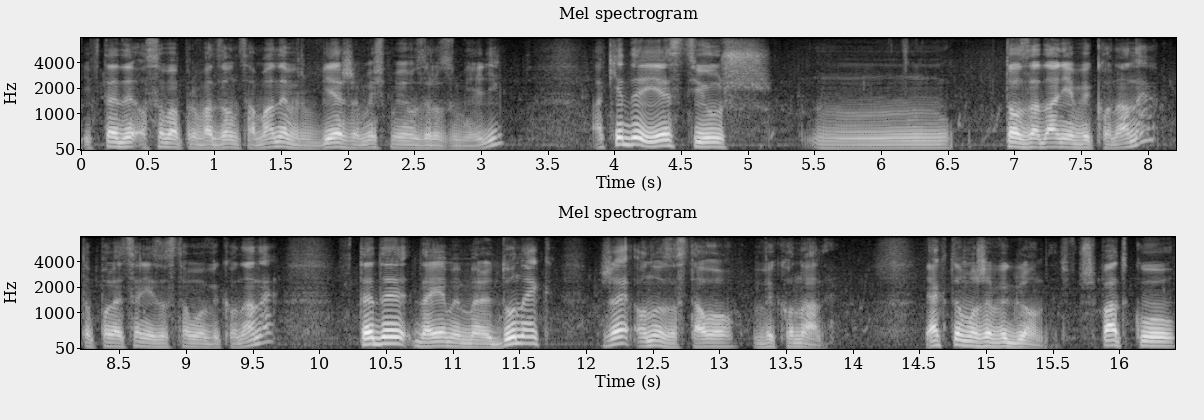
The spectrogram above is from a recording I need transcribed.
i wtedy osoba prowadząca manewr wie, że myśmy ją zrozumieli. A kiedy jest już mm, to zadanie wykonane, to polecenie zostało wykonane, wtedy dajemy meldunek, że ono zostało wykonane. Jak to może wyglądać? W przypadku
